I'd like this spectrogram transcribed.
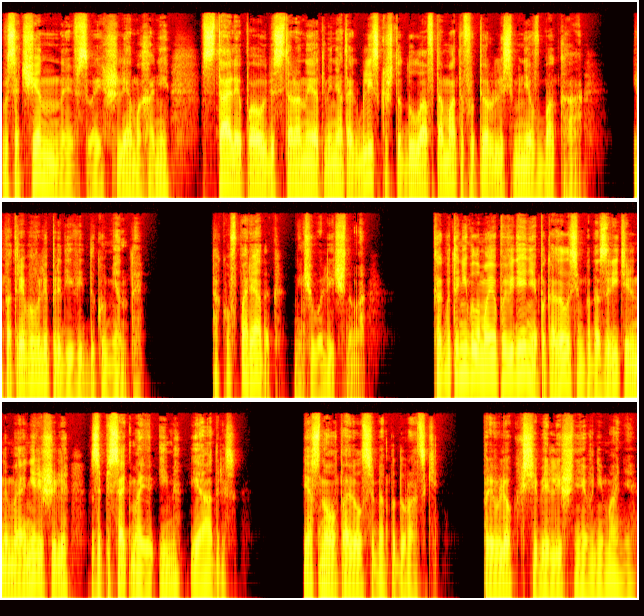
Высоченные в своих шлемах, они встали по обе стороны от меня так близко, что дуло автоматов уперлись мне в бока и потребовали предъявить документы. Таков порядок, ничего личного. Как бы то ни было, мое поведение показалось им подозрительным, и они решили записать мое имя и адрес — я снова повел себя по-дурацки, привлек к себе лишнее внимание.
